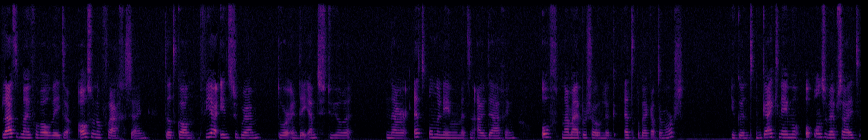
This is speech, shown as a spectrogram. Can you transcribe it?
laat het mij vooral weten als er nog vragen zijn. Dat kan via Instagram door een DM te sturen naar het ondernemen met een uitdaging of naar mij persoonlijk, Rebecca Termors. Je kunt een kijkje nemen op onze website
